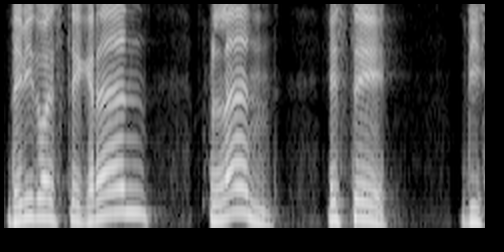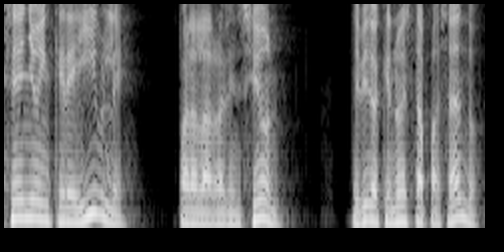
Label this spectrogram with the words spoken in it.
Debido a este gran plan, este diseño increíble para la redención, debido a que no está pasando,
